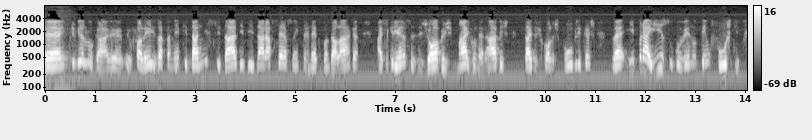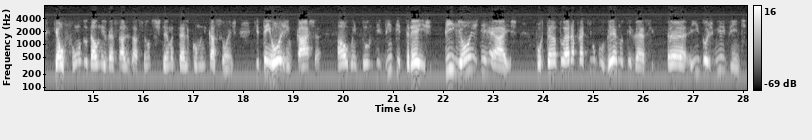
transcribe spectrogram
É, em primeiro lugar, é, eu falei exatamente da necessidade de dar acesso à internet banda larga as crianças e jovens mais vulneráveis das escolas públicas. Né? E, para isso, o governo tem o FUST, que é o Fundo da Universalização do Sistema de Telecomunicações, que tem hoje em caixa algo em torno de 23 bilhões de reais. Portanto, era para que o governo tivesse, eh, em 2020,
